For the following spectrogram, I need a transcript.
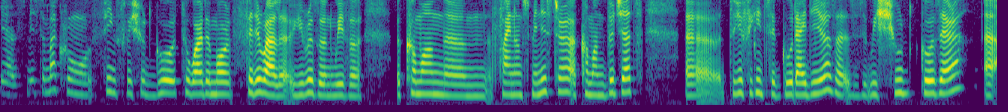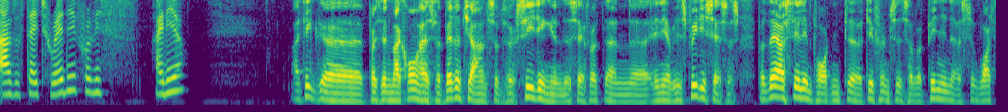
Yes, Mr. Macron thinks we should go toward a more federal uh, Eurozone with a, a common um, finance minister, a common budget. Uh, do you think it's a good idea that we should go there? Uh, are the states ready for this idea? I think uh, President Macron has a better chance of succeeding in this effort than uh, any of his predecessors. But there are still important uh, differences of opinion as to what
